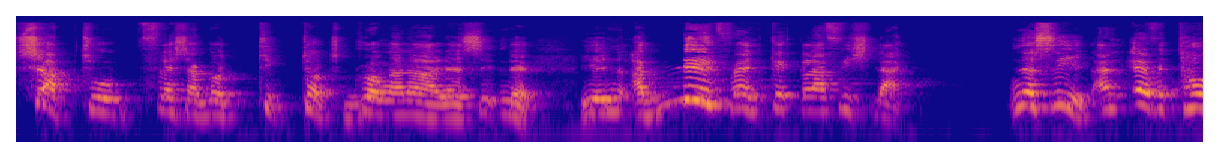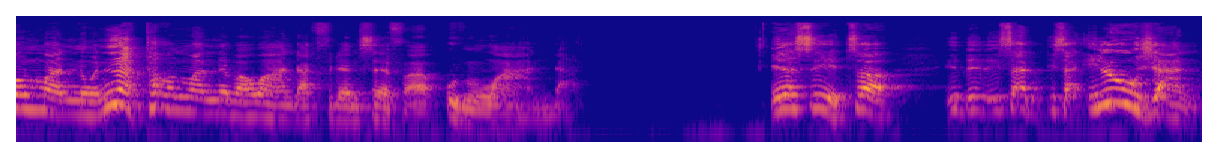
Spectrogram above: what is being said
chop through flesh I got tick touch ground and all that sitting there. You know, a different kettle of fish that. You see it? And every town man know, not town man never want that for themselves or wouldn't want that. You see it? So it, it's a it's an illusion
